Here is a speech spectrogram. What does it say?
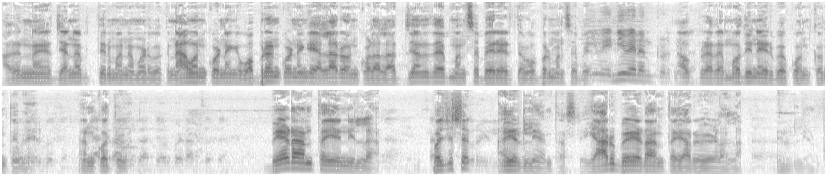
ಅದನ್ನ ಜನ ತೀರ್ಮಾನ ಮಾಡ್ಬೇಕು. ನಾವು ಅನ್ಕೊಂಡಂಗೆ ಒಬ್ರು ಅನ್ಕೊಂಡಂಗೆ ಎಲ್ಲರೂ ಅನ್ಕೊಳ್ಳಲ್ಲ. ಹತ್ತು ಜನದ ಮನಸ್ಸೇ ಬೇರೆ ಇರ್ತಾರೆ ಒಬ್ಬರ ಮನಸ್ಸೇ ಬೇರೆ. ನೀವೇ ನೀವೇನ್ ಅನ್ಕೊಳ್ತೀವಿ ನಾವು ಪ್ರಧಾನ ಮೋದಿನೇ ಇರಬೇಕು ಅನ್ಕೊಂತೀವಿ. ಅನ್ಕೋತೀವಿ. ಬೇಡ ಅಂತ ಏನಿಲ್ಲ. ಪೊಸಿಷನ್ ಇರಲಿ ಅಂತ ಅಷ್ಟೇ. ಯಾರು ಬೇಡ ಅಂತ ಯಾರು ಹೇಳಲ್ಲ. ಇರಲಿ ಅಂತ.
